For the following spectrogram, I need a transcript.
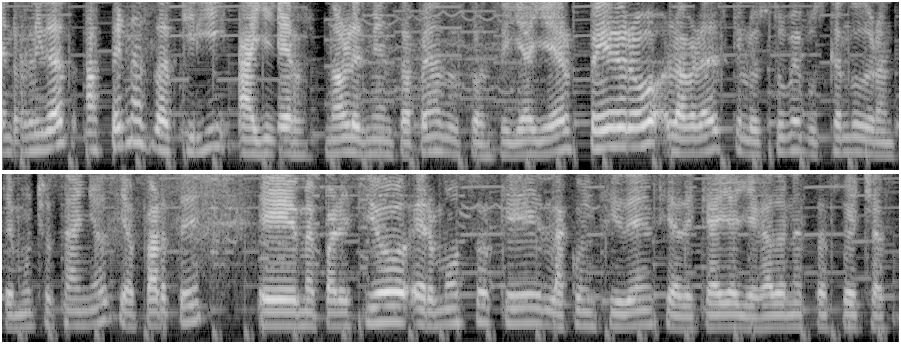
en realidad apenas lo adquirí ayer, no les miento, apenas los conseguí ayer, pero la verdad es que lo estuve buscando durante muchos años y aparte eh, me pareció hermoso que la coincidencia de que haya llegado en estas fechas.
